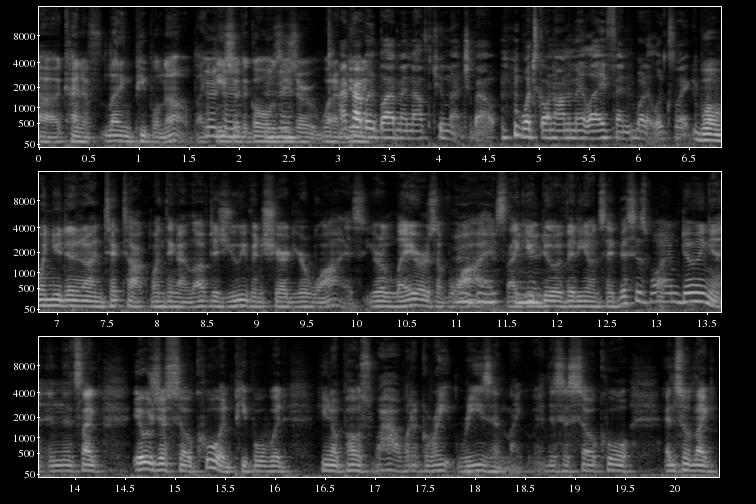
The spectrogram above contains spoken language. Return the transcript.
uh, kind of letting people know, like, these are the goals, these are what I'm Mm-hmm. I doing. probably blab my mouth too much about what's going on in my life and what it looks like. Well, when you did it on TikTok, one thing I loved is you even shared your whys, your layers of whys. Like you do a video and say, "This is why I'm doing it," and it's like it was just so cool, and people would you know post, "Wow, what a great reason! Like this is so cool," and so like.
